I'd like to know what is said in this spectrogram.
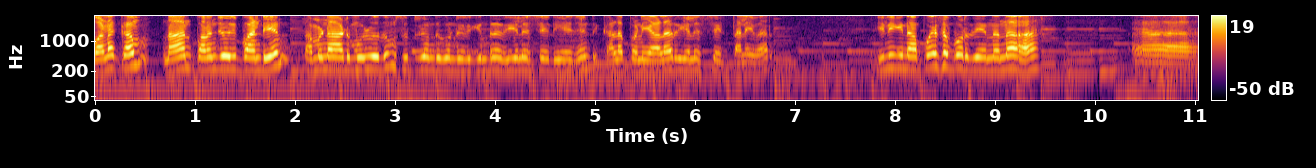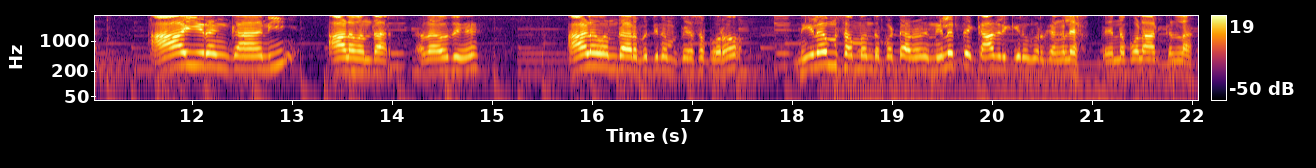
வணக்கம். நான் பரஞ்சோதி பாண்டியன். தமிழ்நாடு முழுவதும் சுற்றி வந்து கொண்டிருக்கின்ற ரியல் எஸ்டேட் ஏஜென்ட் களப்பணியாளர் ரியல் எஸ்டேட் தலைவர். இன்றைக்கி நான் பேச போகிறது என்னென்னா ஆயிரங்காணி ஆள வந்தார் அதாவது ஆள வந்தாரை பற்றி நம்ம பேச போகிறோம் நிலம் சம்மந்தப்பட்ட அதாவது நிலத்தை காதலிக்கிறவங்க இருக்காங்களே என்ன போல் ஆட்கள்லாம்.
